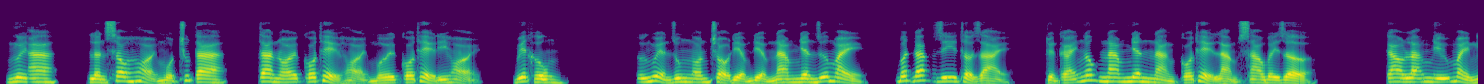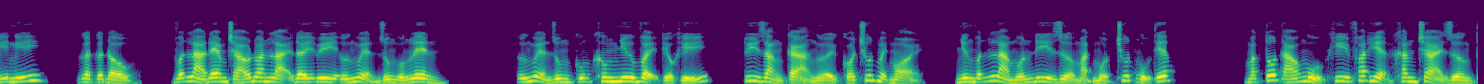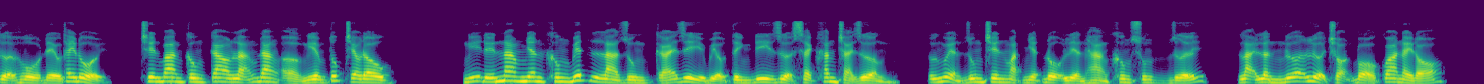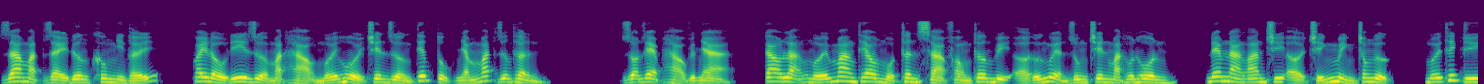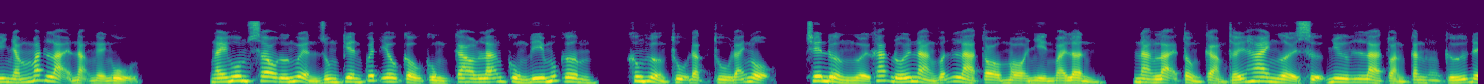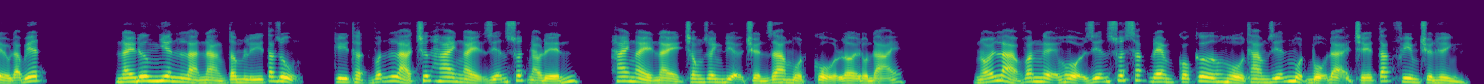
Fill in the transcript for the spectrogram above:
Ngươi A, lần sau hỏi một chút ta, ta nói có thể hỏi mới có thể đi hỏi, biết không? Ứng Nguyễn Dung ngón trỏ điểm điểm nam nhân giữa mày, bất đắc dĩ thở dài, tuyển cái ngốc nam nhân nàng có thể làm sao bây giờ? Cao lãng nhíu mày nghĩ nghĩ, gật gật đầu, vẫn là đem cháo đoan lại đây uy ứng Nguyễn Dung uống lên. Ứng Nguyễn Dung cũng không như vậy tiểu khí, tuy rằng cả người có chút mệt mỏi, nhưng vẫn là muốn đi rửa mặt một chút ngủ tiếp. Mặc tốt áo ngủ khi phát hiện khăn trải giường tựa hồ đều thay đổi, trên ban công cao lãng đang ở nghiêm túc treo đầu. Nghĩ đến nam nhân không biết là dùng cái gì biểu tình đi rửa sạch khăn trải giường, ứng nguyện dung trên mặt nhiệt độ liền hàng không xuống dưới, lại lần nữa lựa chọn bỏ qua này đó, da mặt dày đương không nhìn thấy, quay đầu đi rửa mặt hảo mới hồi trên giường tiếp tục nhắm mắt dưỡng thần. Dọn dẹp hảo việc nhà, Cao Lãng mới mang theo một thân xà phòng thơm vị ở ứng nguyện dung trên mặt hôn hôn, đem nàng an chi ở chính mình trong ngực, mới thích trí nhắm mắt lại nặng nghề ngủ. Ngày hôm sau ứng nguyện dung kiên quyết yêu cầu cùng Cao Lãng cùng đi múc cơm, không hưởng thụ đặc thù đãi ngộ, trên đường người khác đối nàng vẫn là tò mò nhìn vài lần, nàng lại tổng cảm thấy hai người sự như là toàn căn cứ đều đã biết. Này đương nhiên là nàng tâm lý tác dụng, kỳ thật vẫn là trước hai ngày diễn xuất nào đến, hai ngày này trong doanh địa truyền ra một cổ lời đồn đãi. Nói là văn nghệ hội diễn xuất sắc đem có cơ hồ tham diễn một bộ đại chế tác phim truyền hình.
